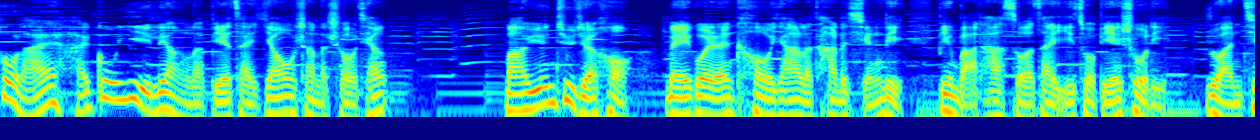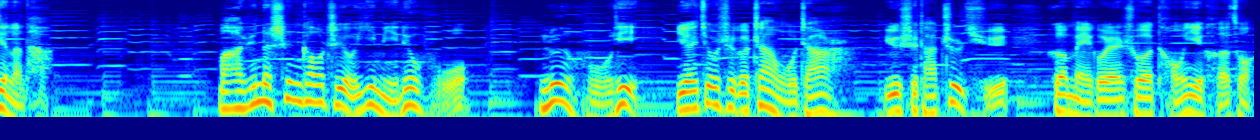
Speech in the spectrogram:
后来还故意亮了别在腰上的手枪，马云拒绝后，美国人扣押了他的行李，并把他锁在一座别墅里，软禁了他。马云的身高只有一米六五，论武力也就是个战五渣。于是他智取，和美国人说同意合作，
